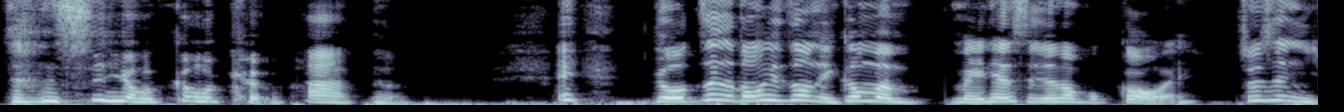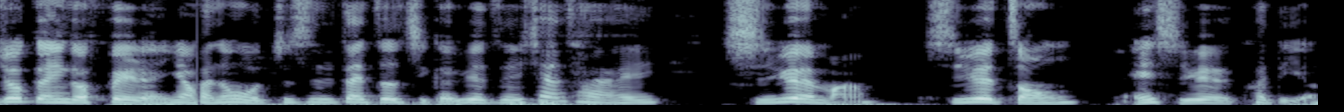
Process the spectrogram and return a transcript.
真是有够可怕的。哎、有这个东西之后，你根本每天时间都不够。哎，就是你就跟一个废人一样。反正我就是在这几个月之内，现在才十月嘛，十月中，哎、欸，十月快底了。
